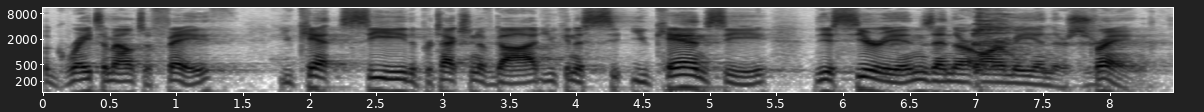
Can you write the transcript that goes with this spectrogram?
a great amount of faith. You can't see the protection of God. You can, you can see the Assyrians and their army and their strength.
